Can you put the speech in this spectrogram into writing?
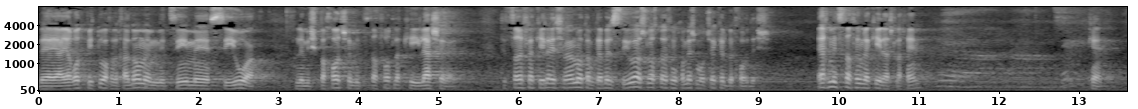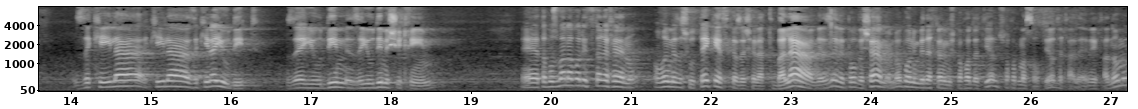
בעיירות פיתוח וכדומה הם מציעים אה, סיוע למשפחות שמצטרפות לקהילה שלהם. תצטרף לקהילה שלנו, אתה מקבל סיוע 3,500 שקל בחודש. איך מצטרפים לקהילה שלכם? כן. זה קהילה, קהילה, זה קהילה יהודית, זה יהודים, זה יהודים משיחיים. אה, אתה מוזמן לבוא להצטרף אלינו. עוברים איזשהו טקס כזה של הטבלה וזה ופה ושם, הם לא פונים בדרך כלל למשפחות דתיות, משפחות מסורתיות וכדומה.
